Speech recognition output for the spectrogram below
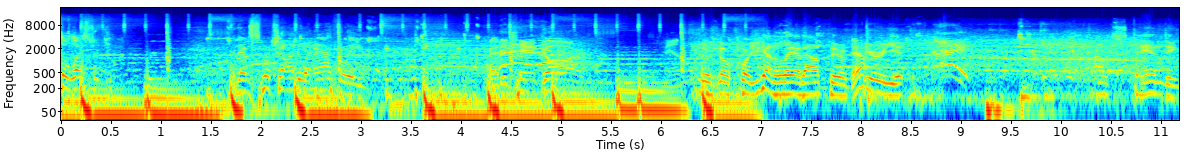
And atop the Western. And then switch on to an athlete. And he can't guard. There's no question. You got to lay it out there, period. Outstanding.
